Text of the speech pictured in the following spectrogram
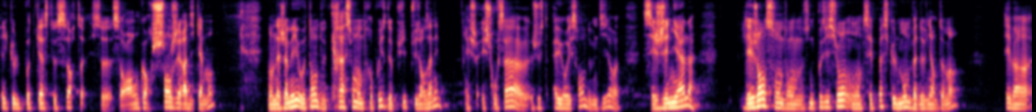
et que le podcast sorte, ça, aura encore changé radicalement. Mais on n'a jamais eu autant de création d'entreprises depuis plusieurs années. Et je, et trouve ça euh, juste ahurissant de me dire c'est génial. Les gens sont dans une position où on ne sait pas ce que le monde va devenir demain eh ben,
